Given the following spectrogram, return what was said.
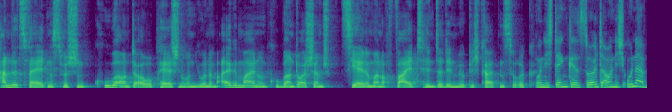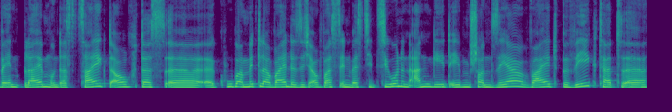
Handelsverhältnis zwischen Kuba und der Europäischen Union im Allgemeinen und Kuba und Deutschland im Speziellen immer noch weit hinter den Möglichkeiten zurück. Und ich denke, es sollte auch nicht unerwähnt bleiben. Und das zeigt auch, dass äh, Kuba mittlerweile sich auch was Investitionen angeht, eben schon sehr weit bewegt hat. Äh,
